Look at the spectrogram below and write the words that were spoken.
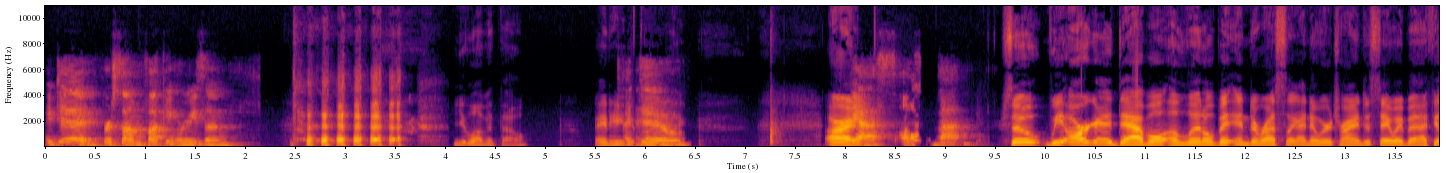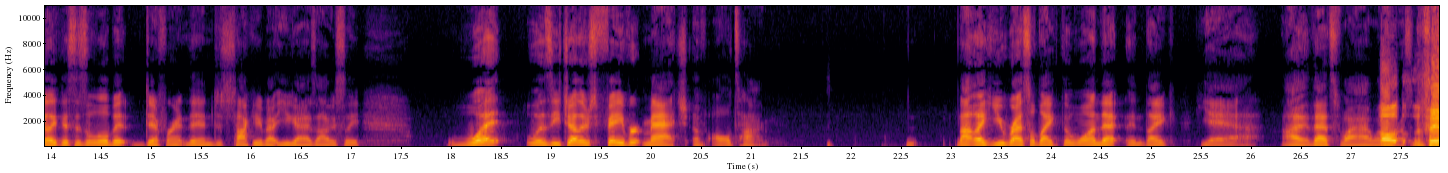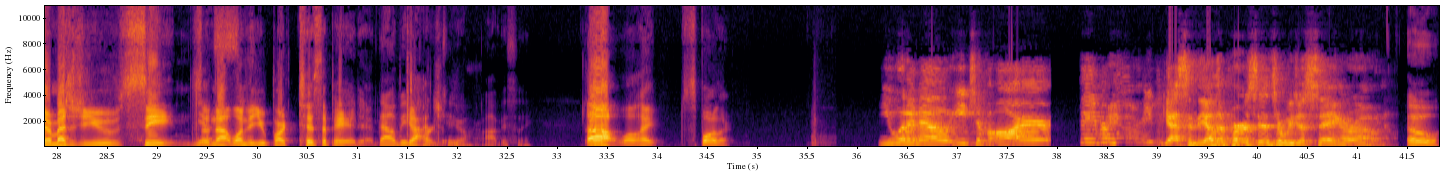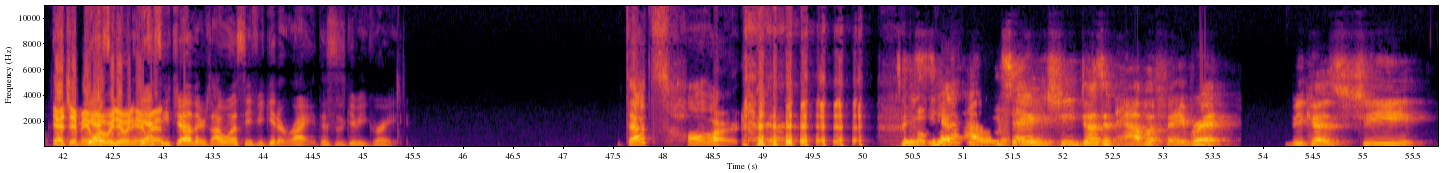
I did for some fucking reason. You love it though, and hate I it. do. probably. All right. Yes, all of that. So we are going to dabble a little bit into wrestling. I know we are trying to stay away, but I feel like this is a little bit different than just talking about you guys. Obviously, what was each other's favorite match of all time? Not like you wrestled, like the one that, like, yeah, I. That's why I want. oh, wrestle. the favorite message you've seen, so Yes, not one that you participated in. that would be part two, obviously. Oh well, hey, spoiler. You want to know each of our favorite Are you guessing the other person's, or are we just saying our own? Oh, Yeah, Jimmy, guess what are we doing here, Guess man? each other's. I want to see if you get it right. This is gonna be great. That's hard. See, Okay. yeah, I would say she doesn't have a favorite because she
